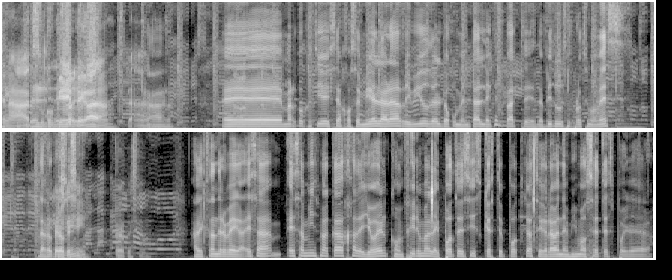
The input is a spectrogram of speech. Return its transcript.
Claro, su copia y pegada. Claro. Claro. Eh, Marco Castillo dice, José Miguel hará review del documental de Get Back de The Beatles el próximo mes. Claro que, Espero que sí. sí. Espero que sí. Alexander Vega, esa, esa misma caja de Joel confirma la hipótesis que este podcast se graba en el mismo set spoiler.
